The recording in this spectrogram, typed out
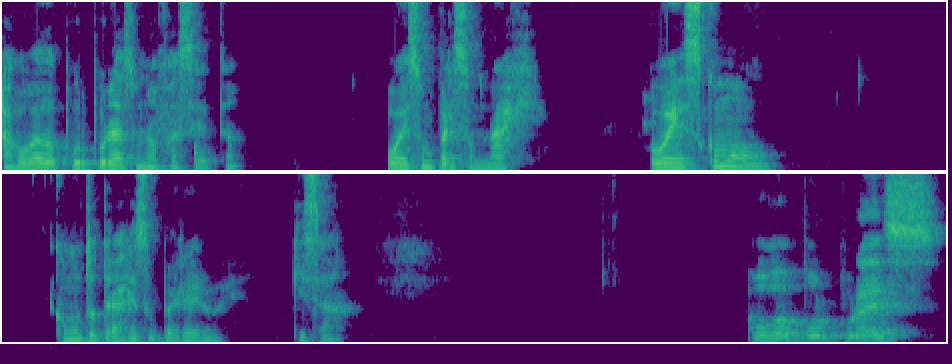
¿abogado púrpura es una faceta? ¿O es un personaje? ¿O es como, como tu traje superhéroe, quizá? Abogado púrpura es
